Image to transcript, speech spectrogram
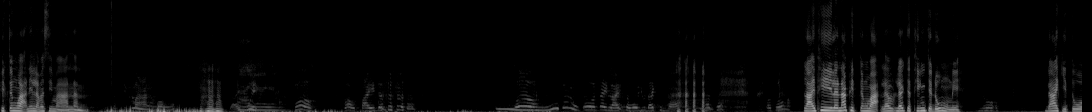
ผิดจังหวะนี่แหละมันสิหมานนั่น มันสิมานบ่ได้อุ้ยโอ้เว้าไปเด้อโอ้ ไม่ได้ โอ้ได้หลายตัวอยู่ได้คุณหมอขอโทษขอโทษหลายทีเลยนะผิดจังหวะแล้วแล้วจะทิ้งจะดุ้งนี่โนได้กี่ตัว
